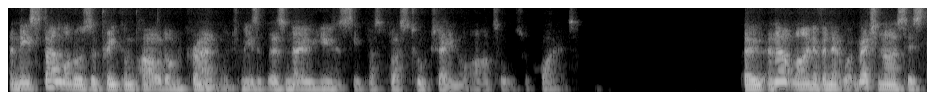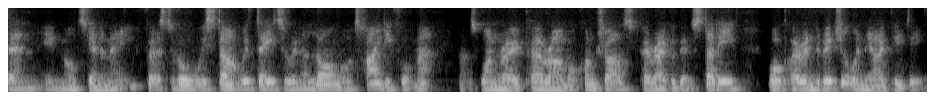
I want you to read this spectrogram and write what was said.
and these STAN models are pre-compiled on CRAN, which means that there's no user C++ toolchain or R tools required. So an outline of a network meta-analysis then in multi-NMA. First of all, we start with data in a long or tidy format. That's one row per arm or contrast, per aggregate study, or per individual in the IPD.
